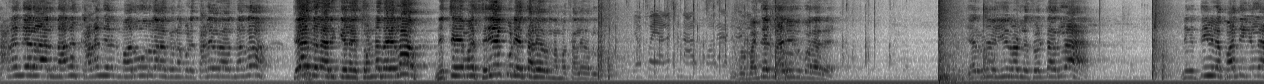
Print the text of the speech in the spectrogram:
கலைஞரா இருந்தாலும் கலைஞர் மறுவூரா இருக்க நம்முடைய தலைவரா இருந்தாலும் தேர்தல் அறிக்கையில சொன்னதையெல்லாம் நிச்சயமா செய்யக்கூடிய தலைவர் நம்ம மாசம் இப்ப பட்ஜெட்ல அறிவிக்க போறாரு. ஏற்கனவே ஈரோட்ல சொல்லிட்டாருல. நீங்க டிவில பாத்தீங்கல்ல?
